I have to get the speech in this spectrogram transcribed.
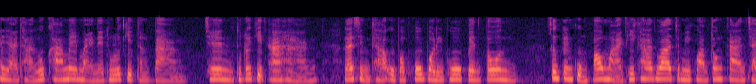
ขยายฐานลูกค้าใหม่ๆ ในธุรกิจต่างๆ เช่น ธุรกิจอาหาร และสินค้าอุปโภคบริโภคเป็นต้น ซึ่งเป็นกลุ่มเป้าหมายที่คาดว่าจะมีความต้องการใช้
